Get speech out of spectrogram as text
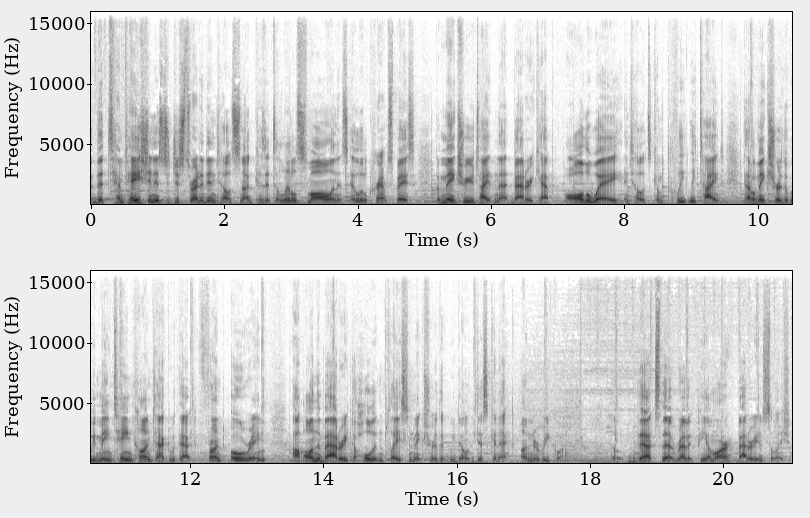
the temptation is to just thread it in until it's snug because it's a little small and it's a little cramped space, but make sure you tighten that battery cap all the way until it's completely tight. That'll make sure that we maintain contact with that front O-ring uh, on the battery to hold it in place and make sure that we don't disconnect under recoil. So that's the Revic PMR battery installation.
